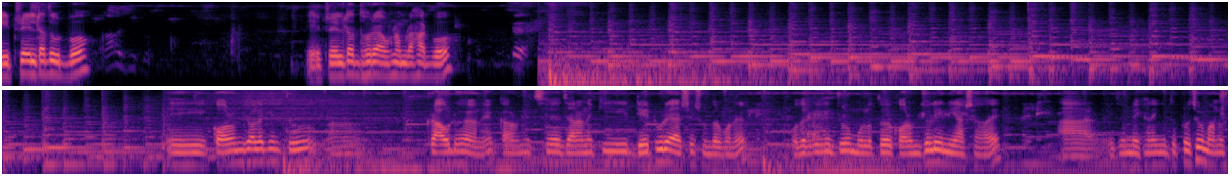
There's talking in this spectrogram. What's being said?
এই ট্রেলটাতে উঠবো। এই ট্রেলটা ধরে এখন আমরা হাঁটবো। গরম জলে কিন্তু ক্রাউড হয় অনেক। কারণ হচ্ছে যারা নাকি ডে ট্যুরে আসে সুন্দরবনের, ওদেরকে কিন্তু মূলত গরম জলেই নিয়ে আসা হয়। আর এই জন্য এখানে কিন্তু প্রচুর মানুষ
